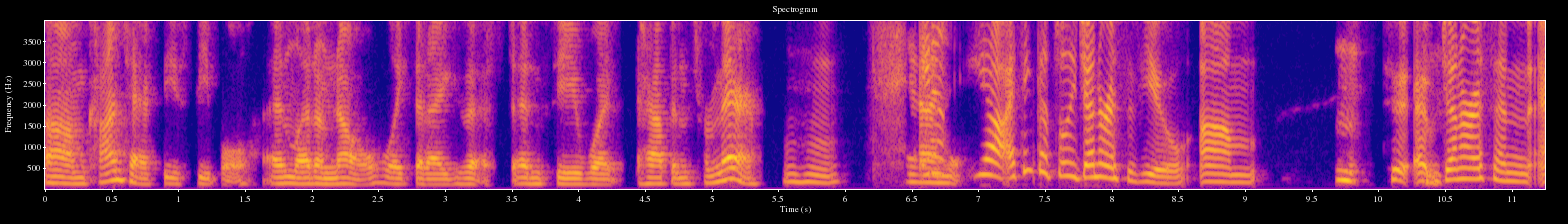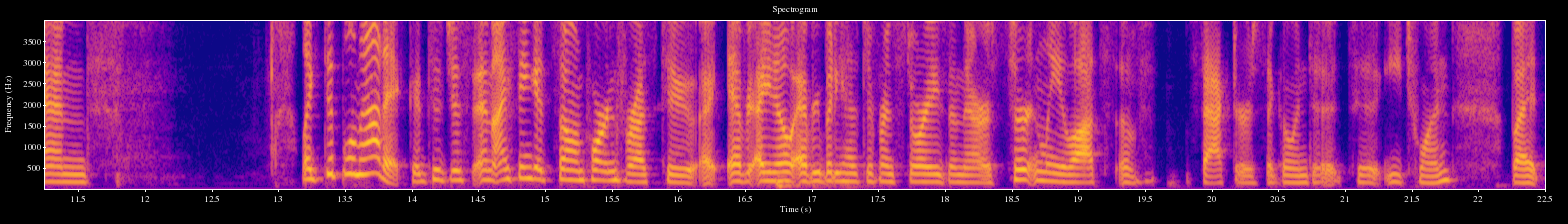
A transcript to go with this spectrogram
um, contact these people and let them know like that I exist and see what happens from there. Mm-hmm. And, and yeah i think that's really generous of you um Mm. to uh, generous and and like diplomatic to just and i think it's so important for us to I- every i know everybody has different stories and there are certainly lots of factors that go into to each one but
